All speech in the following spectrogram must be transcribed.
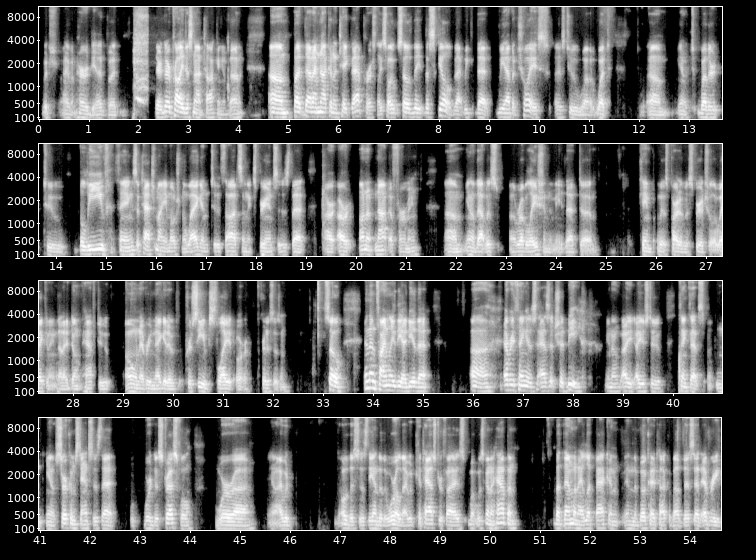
which I haven't heard yet, but they're, they're probably just not talking about it. Um, but that I'm not going to take that personally. So, so the the skill that we that we have a choice as to uh, what um, you know t- whether to believe things, attach my emotional wagon to thoughts and experiences that are are un- not affirming, um, you know, that was a revelation to me that um, came was part of a spiritual awakening that I don't have to own every negative perceived slight or criticism. So, and then finally, the idea that uh, everything is as it should be. You know, I, I used to think that you know circumstances that were distressful were uh, you know I would oh this is the end of the world. I would catastrophize what was going to happen but then when I look back in, in the book, I talk about this at every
